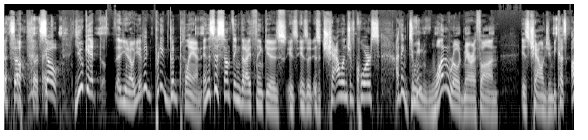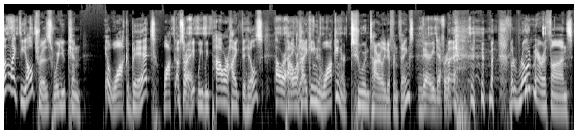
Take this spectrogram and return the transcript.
so Perfect. so you get you know you have a pretty good plan, and this is something that I think is is is a, is a challenge. Of course, I think doing mm-hmm. one road marathon is challenging because unlike the ultras where you can you know, walk a bit, walk. I'm sorry, right. we, we power hike the hills. Power, power hike, hiking yeah. and walking are two entirely different things. Very different. But, but, but road marathons,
